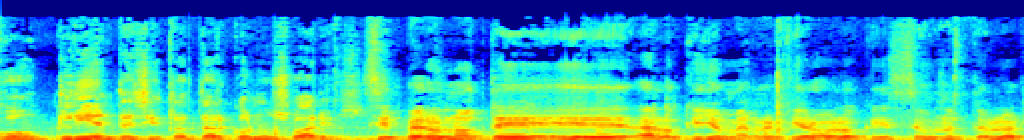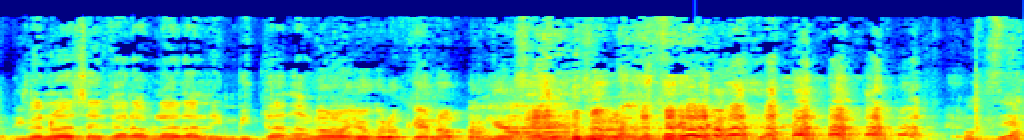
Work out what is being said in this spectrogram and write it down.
con clientes y tratar con usuarios? Sí, pero no te. A lo que yo me refiero, a lo que dice un este el ¿No artículo. me vas a dejar hablar a la invitada? o No, yo creo que no, porque No. seguimos hablando O sea,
